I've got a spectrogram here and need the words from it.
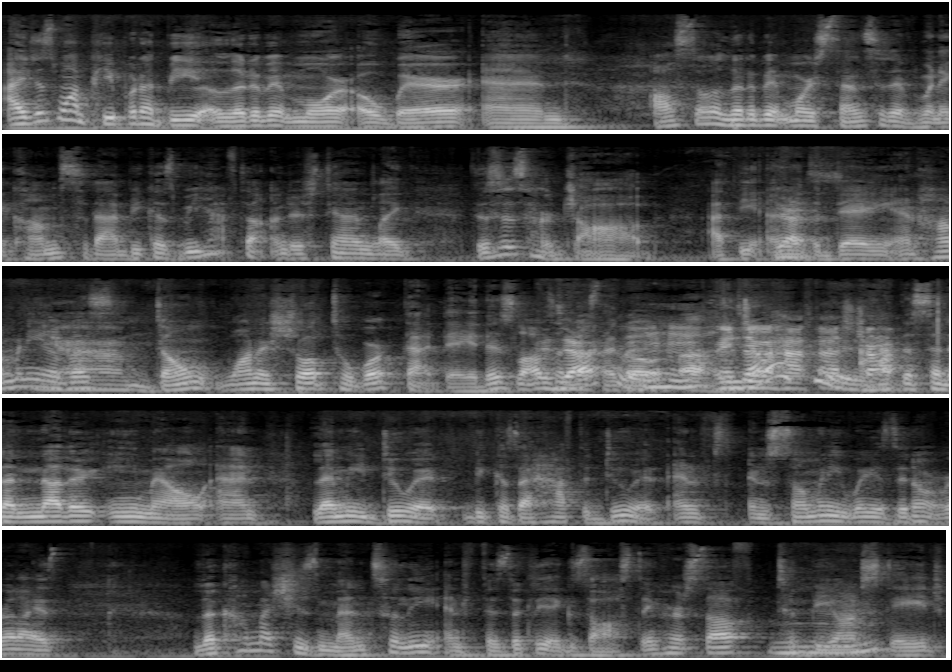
I just want people to be a little bit more aware and also a little bit more sensitive when it comes to that because we have to understand like this is her job at the end of the day, and how many of us don't want to show up to work that day? There's lots Exactly. of us that go, "Ugh, and do a half-assed Exactly. I have to send another email and let me do it because I have to do it. And in so many ways, they don't realize. Look how much she's mentally and physically exhausting herself to be Mm-hmm. on stage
